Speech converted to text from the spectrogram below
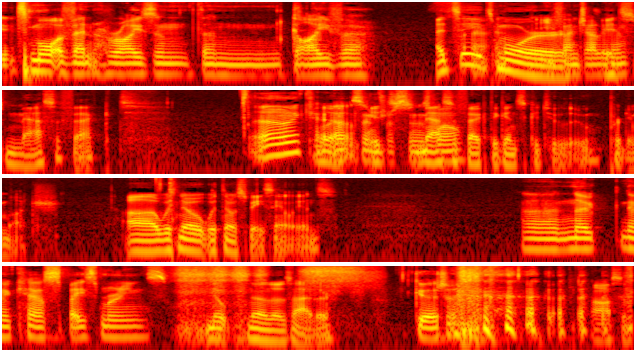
it's more Event Horizon than Guyver. I'd say it's uh, more Evangelion. it's Mass Effect. Oh, okay, Like, that's it's interesting Mass well. Effect against Cthulhu, pretty much. uh, with no with no space aliens. Uh, no, no Chaos Space Marines. Nope, none of those either. Good. Awesome,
